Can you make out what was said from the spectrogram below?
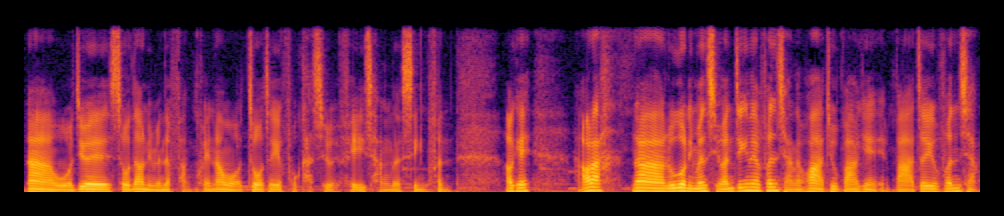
那我就会收到你们的反馈，那我做这个 focus 就会非常的兴奋。OK，好了，那如果你们喜欢今天分享的话，就把给把这个分享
